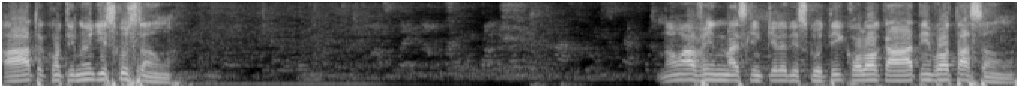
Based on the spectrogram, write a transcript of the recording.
A ata continua em discussão. Não havendo mais quem queira discutir, coloca a ata em votação.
